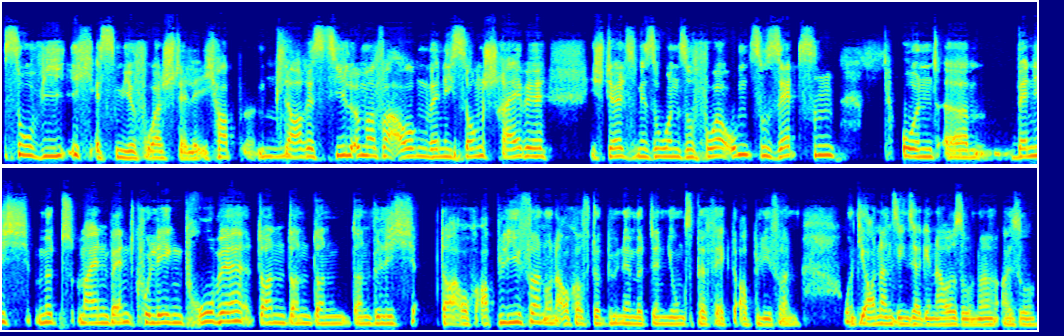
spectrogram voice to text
so wie ich es mir vorstelle. Ich habe ein mhm. klares Ziel immer vor Augen, wenn ich Songs schreibe. Ich stelle es mir so und so vor, umzusetzen. Und ähm, wenn ich mit meinen Bandkollegen probe, dann, dann, dann, dann will ich da auch abliefern und auch auf der Bühne mit den Jungs perfekt abliefern. Und die anderen sehen es ja genauso. Ne? Also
